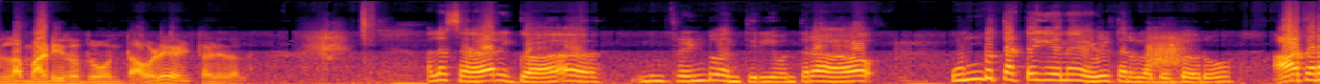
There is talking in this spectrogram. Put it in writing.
ಎಲ್ಲ ಮಾಡಿರೋದು ಅಂತ ಅವಳೇ ಹೇಳ್ತಾಳೆ ಇದ್ದಾಳೆ ಅಲ್ಲ ಸರ್ ಈಗ ನಿಮ್ ಫ್ರೆಂಡು ಅಂತೀರಿ ಒಂಥರ ಉಂಡು ತಟ್ಟೆಗೇನೆ ಹೇಳ್ತಾರಲ್ಲ ದೊಡ್ಡವರು. ಆ ತರ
